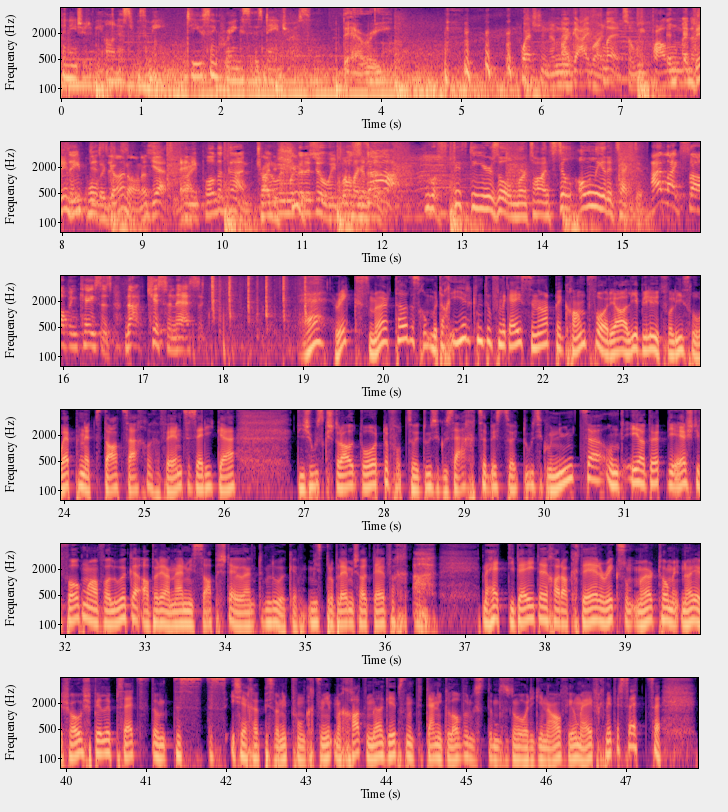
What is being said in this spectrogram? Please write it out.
I need you to be honest with me. Do you think Riggs is dangerous? Very. Question him. The guy fled, so we followed him And- at and a then he safe pulled a distance. gun on us. Yes, and he pulled a gun. Tried what to we shoot were gonna us. do? We What pulled I a gonna stop. You are 50 years old, Murtaugh, and still only a detective. I like solving cases, not kissing ass. Hä? Rix Murtaugh? Das kommt mir doch irgend auf eine geisse Art bekannt vor. Ja, liebe Leute, von Liesl Weapon hat es tatsächlich eine Fernsehserie gegeben. Die ist ausgestrahlt worden von 2016 bis 2019 und ich habe dort die erste Folge mal angefangen aber ich habe dann abstellen während dem Schauen. Mein Problem ist halt einfach, ah, man hat die beiden Charaktere, Riggs und Murtaugh, mit neuen Schauspielern besetzt und das, das ist echt etwas, was nicht funktioniert. Man kann den Mel Gibson und den Danny Glover aus dem, Originalfilm einfach nicht ersetzen.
